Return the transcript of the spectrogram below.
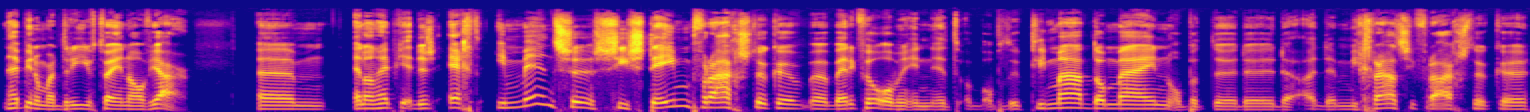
heb je nog maar drie of tweeënhalf jaar. Ehm, en dan heb je dus echt immense systeemvraagstukken, eh, weet ik veel, op, in het, op het klimaatdomein, op het, de, de, de, de migratievraagstukken,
